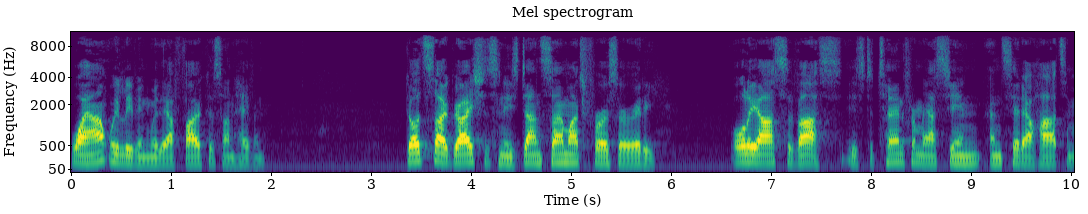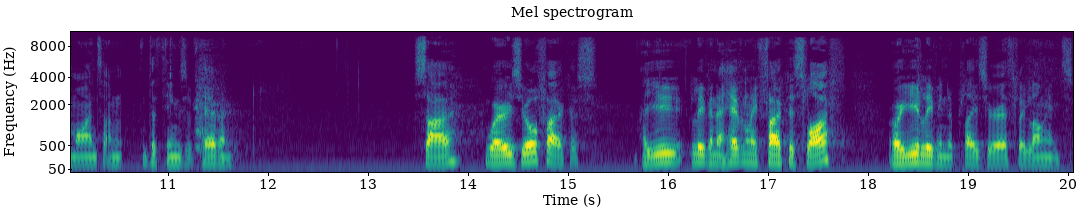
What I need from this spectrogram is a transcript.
Why aren't we living with our focus on heaven? God's so gracious and He's done so much for us already. All He asks of us is to turn from our sin and set our hearts and minds on the things of heaven. So, where is your focus? Are you living a heavenly focused life or are you living to please your earthly longings?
